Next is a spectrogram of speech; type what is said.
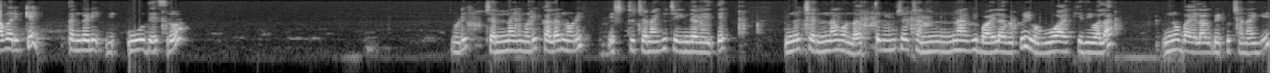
ಆವರಿಕೆ, ತಂಗಡಿ, ಹೂವದ ಹೆಸರು. ನೋಡಿ, ಚೆನ್ನಾಗಿ ನೋಡಿ ಕಲರ್ ನೋಡಿ, ಎಷ್ಟು ಚೆನ್ನಾಗಿ ಚೇಂಜ್ ಆಗೈತೆ. ಇನ್ನೂ ಚೆನ್ನಾಗಿ ಒಂದು ಹತ್ತು ನಿಮಿಷ ಚೆನ್ನಾಗಿ ಬಾಯ್ಲ್ ಆಗಬೇಕು. ಇವಾಗ ಹೂವು ಹಾಕಿದ್ದೀವಲ್ಲ ಇನ್ನೂ ಆಗಬೇಕು ಚೆನ್ನಾಗಿ.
